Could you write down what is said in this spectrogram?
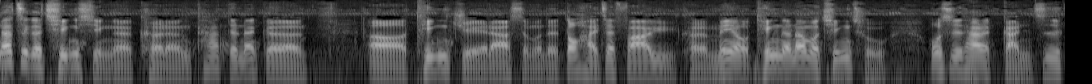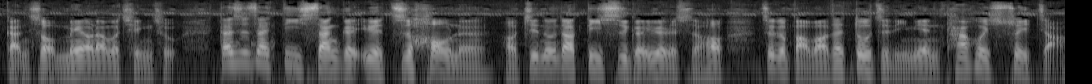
那这个清醒呢，可能他的那个呃听觉啦什么的都还在发育，可能没有听得那么清楚。或是他的感知感受没有那么清楚，但是在第三个月之后呢，好，进入到第四个月的时候，这个宝宝在肚子里面他会睡着，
